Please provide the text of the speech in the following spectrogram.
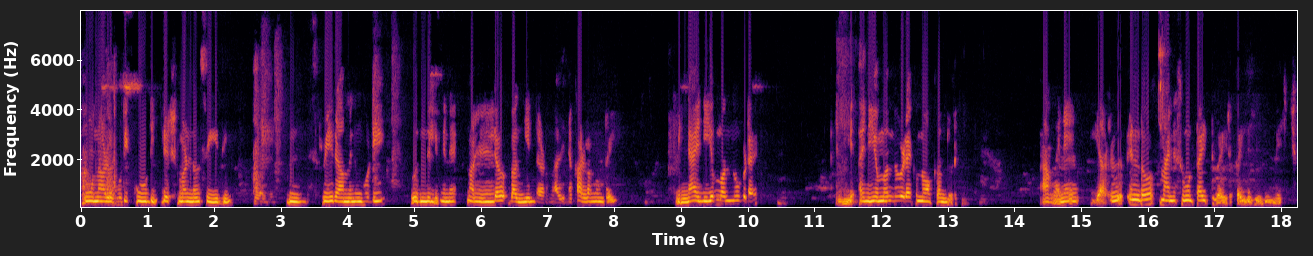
മൂന്നാൾ കൂടി കൂടി ലക്ഷ്മണനും സീതി ശ്രീരാമനും കൂടി ഒന്നിലിങ്ങനെ നല്ല ഭംഗി ഉണ്ടായിരുന്നു. അതിനെ കള്ളം കൊണ്ടുപോയി. പിന്നെ അനിയം വന്നു ഇവിടെ. അനിയം വന്നു ഇവിടെയൊക്കെ നോക്കാൻ തുടങ്ങി. അങ്ങനെ ഇയാൾ എന്തോ മനസ്സുമുട്ടായിട്ട് വയറ് കയ്യിൽ ചെയ്തു മരിച്ചു.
